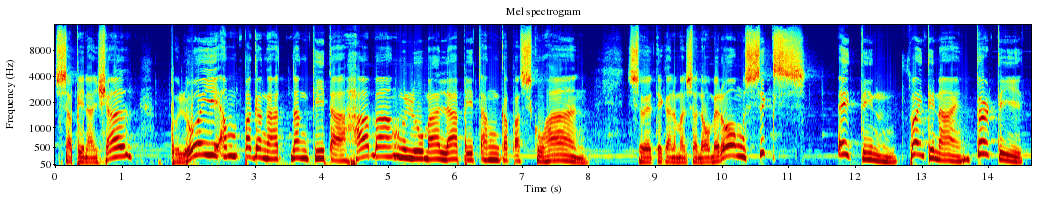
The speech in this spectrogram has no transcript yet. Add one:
Sa pinansyal, tuloy ang pagangat ng kita habang lumalapit ang Kapaskuhan. Swerte ka naman sa numerong 6, 18, 29, 30,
